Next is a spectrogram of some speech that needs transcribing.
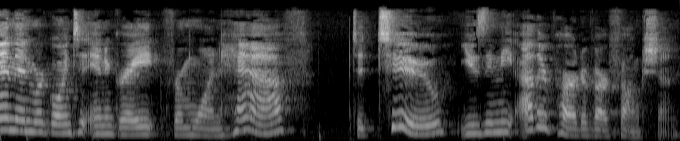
and then we're going to integrate from 1 half to 2 using the other part of our function.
